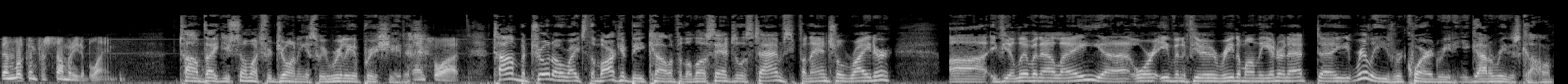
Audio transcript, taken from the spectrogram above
than looking for somebody to blame. Tom, thank you so much for joining us. We really appreciate it. Thanks a lot. Tom Petruno writes the Market Beat column for the Los Angeles Times, financial writer. Uh, if you live in L.A., uh, or even if you read him on the Internet, uh, really he's required reading. You got to read his column.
